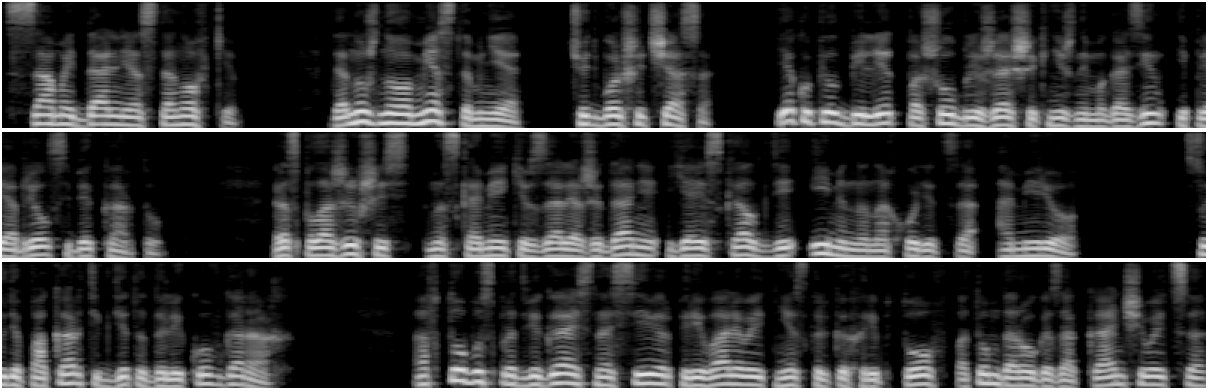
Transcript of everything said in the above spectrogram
с самой дальней остановки. До нужного места мне чуть больше часа. Я купил билет, пошел в ближайший книжный магазин и приобрел себе карту. Расположившись на скамейке в зале ожидания, я искал, где именно находится Амирё. Судя по карте, где-то далеко в горах. Автобус, продвигаясь на север, переваливает несколько хребтов, потом дорога заканчивается,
